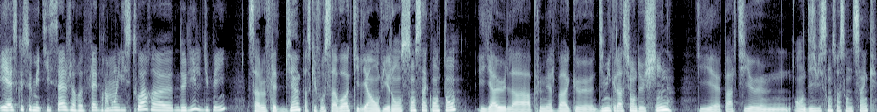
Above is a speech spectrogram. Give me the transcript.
Et est-ce que ce métissage reflète vraiment l'histoire euh, de l'île, du pays? Ça reflète bien parce qu'il faut savoir qu'il y a environ 150 ans, il y a eu la première vague euh, d'immigration de Chine qui est partie euh, en 1865.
